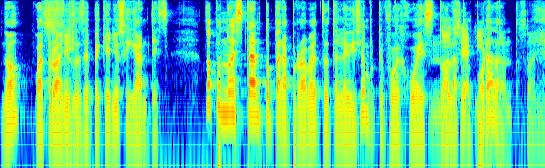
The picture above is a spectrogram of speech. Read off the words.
¿No? 4 años desde Pequeños Gigantes. No, pues no es tanto para programas de televisión porque fue juez toda la temporada. tantos años.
